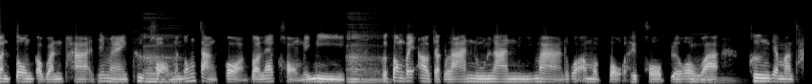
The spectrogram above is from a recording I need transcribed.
มันตรงกับวันพระใช่ไหมคือเออของมันต้องสั่งก่อนตอนแรกของไม่มีเออก็ต้องไปเอาจากร้านนู้นร้านนี้มา แล้วก็เอามาโปะให้ครบแล้วก็บอกว่าอืมเพิ่งจะมาท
